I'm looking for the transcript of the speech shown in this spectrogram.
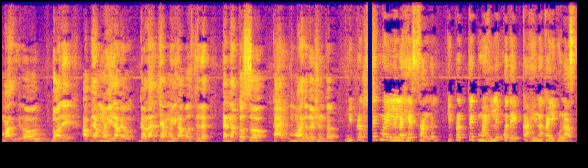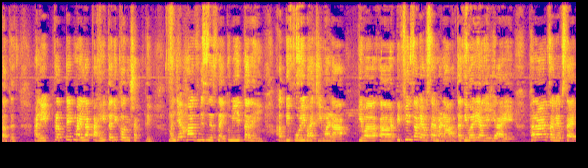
मार्गद्वारे आपल्या महिला व्यव- घरात ज्या महिला बसलेल्या आहेत त्यांना कसं काय मार्गदर्शन करा? मी प्रत्येक महिलेला हेच सांगेल की प्रत्येक महिलेमध्ये काही ना काही गुण असतातच. आणि प्रत्येक महिला काहीतरी करू शकते. म्हणजे हाच बिझनेस नाही तुम्ही इतरही. अगदी पोळी भाजी म्हणा किंवा टिफिनचा व्यवसाय म्हणा आता दिवाळी आलेली आहे फराळाचा व्यवसाय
